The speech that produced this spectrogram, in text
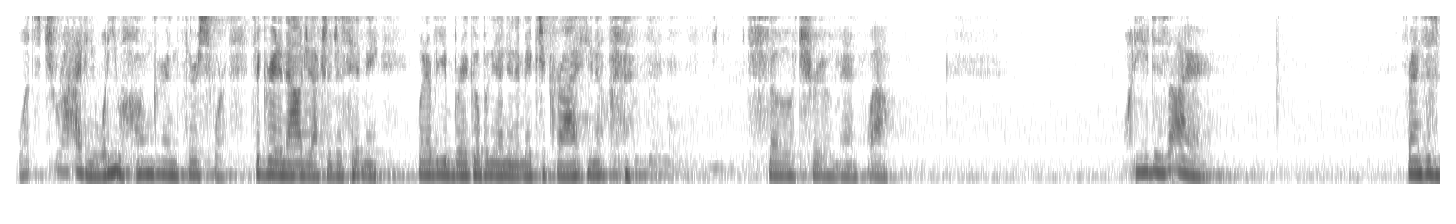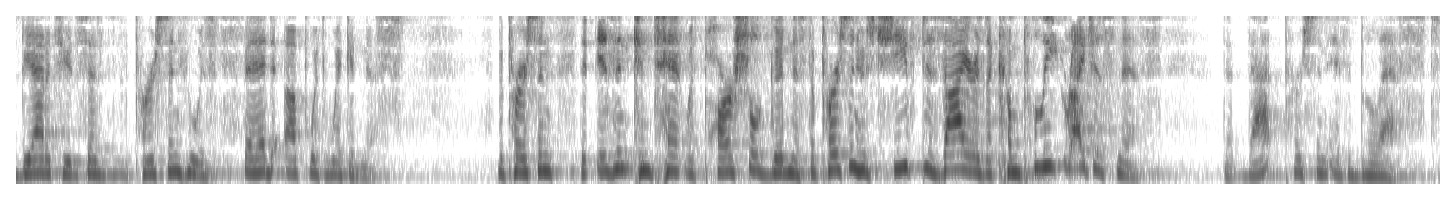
What's driving you? What do you hunger and thirst for? It's a great analogy, actually, just hit me. Whenever you break open the onion, it makes you cry, you know? it's so true, man. Wow. What do you desire? Friends, this beatitude says that the person who is fed up with wickedness, the person that isn't content with partial goodness, the person whose chief desire is a complete righteousness, that that person is blessed.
